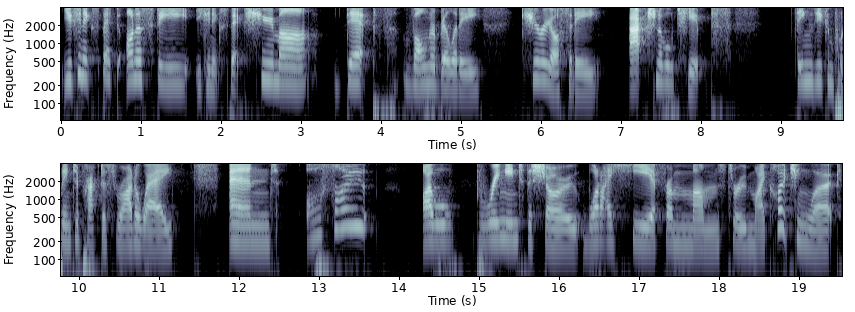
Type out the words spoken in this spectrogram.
You can expect honesty, you can expect humor, depth, vulnerability, curiosity, actionable tips things you can put into practice right away. And also, I will bring into the show what I hear from mums through my coaching work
